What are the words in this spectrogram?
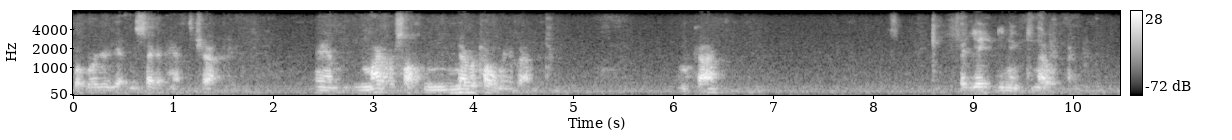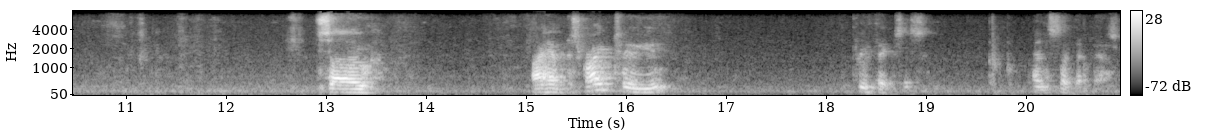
what we're gonna get in the second half of the chapter. And Microsoft never told me about it. Okay? But yet you need to know it. So I have described to you the prefixes and the subnet masks.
